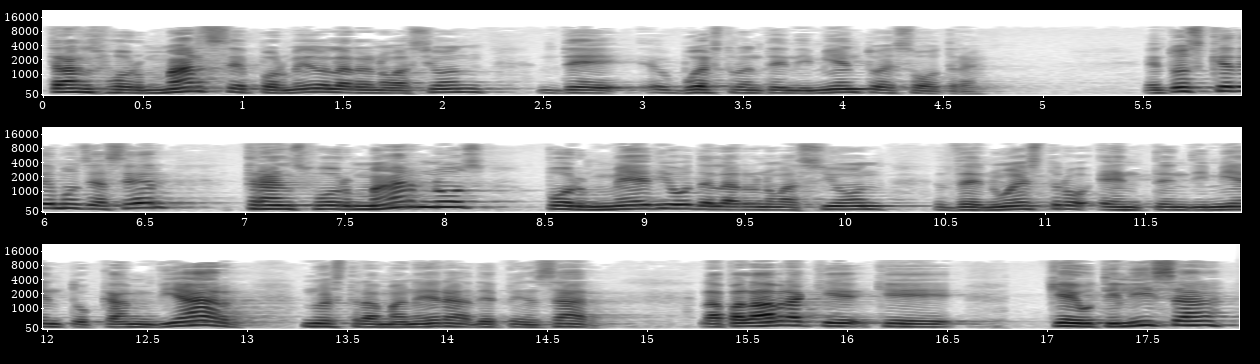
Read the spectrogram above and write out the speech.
transformarse por medio de la renovación de vuestro entendimiento es otra. Entonces, ¿qué debemos de hacer? Transformarnos por medio de la renovación de nuestro entendimiento, cambiar nuestra manera de pensar. La palabra que, que, utiliza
